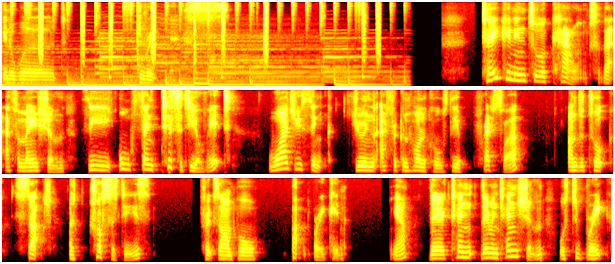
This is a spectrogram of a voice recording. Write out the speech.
In a word, greatness. Taking into account that affirmation, the authenticity of it, why do you think during the African Holocaust the oppressor undertook such atrocities? For example, backbreaking. Yeah, their ten- their intention was to break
